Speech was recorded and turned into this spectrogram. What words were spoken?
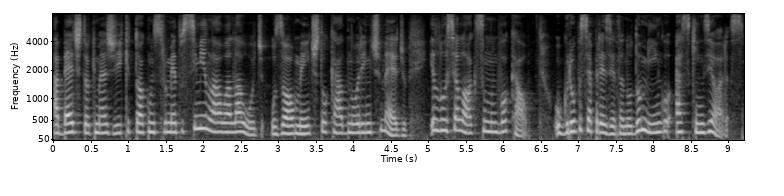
Abed Tokimagi, que toca um instrumento similar ao alaúde, usualmente tocado no Oriente Médio, e Lúcia Loxon no vocal. O grupo se apresenta no domingo às 15 horas.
